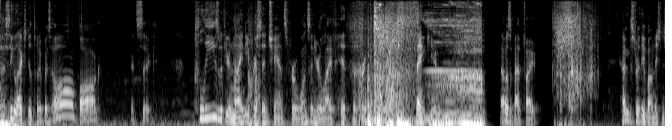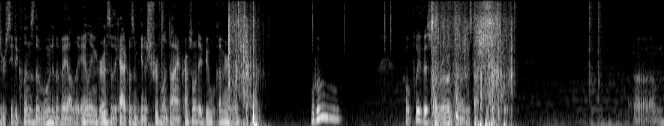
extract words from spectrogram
Uh, single action deal 20 points. Oh, Pog. It's sick. Please, with your 90% chance for once in your life, hit the freaking. Thank you. That was a bad fight. Having destroyed the abominations, you proceed to cleanse the wound in the veil. The alien growths of the cataclysm begin to shrivel and die. Perhaps one day people will come here and worship again. Woohoo! Hopefully this heroic mode is not too difficult. Um,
